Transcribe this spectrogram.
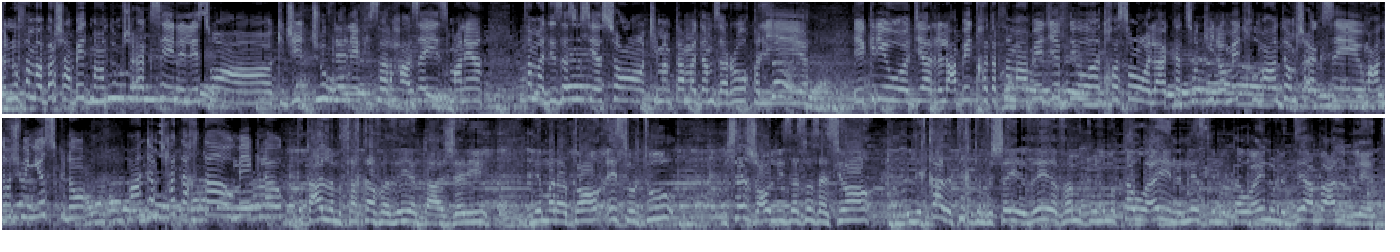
انه ثم برشا عباد ما عندهمش accès les soins كي تجي تشوف لهنا في صالح عزيز معناها ثم des associations كيما نتاع مدام زروق اللي يكريو ديار للعباد خاطر ثم عباد يبداو 300 ولا 400 كيلومتر وما عندهمش accès وما عندهمش وين يسكنوا ما عندهمش حتى خطا وماكلة تتعلم الثقافة ذي نتاع الجري les marathons et surtout نشجعوا les associations اللي قاعدة تخدم في الشيء هذايا فهمت؟ واللي متطوعين الناس اللي متطوعين واللي تاعبه على البلاد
